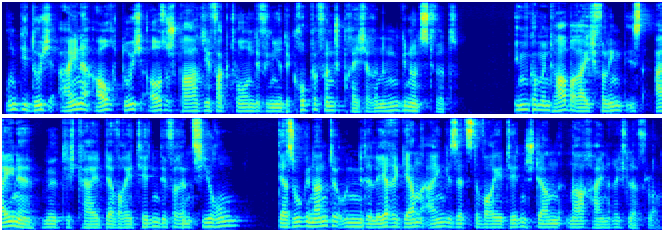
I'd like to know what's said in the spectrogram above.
und die durch eine auch durch außersprachliche Faktoren definierte Gruppe von Sprecherinnen genutzt wird. Im Kommentarbereich verlinkt ist eine Möglichkeit der Varietätendifferenzierung, der sogenannte und in der Lehre gern eingesetzte Varietätenstern nach Heinrich Löffler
